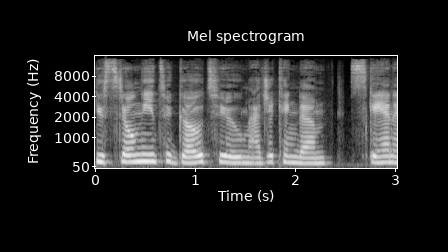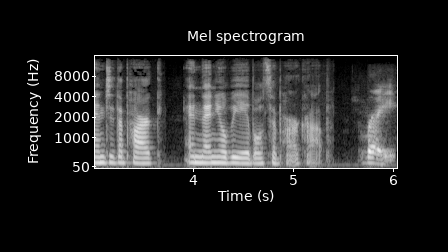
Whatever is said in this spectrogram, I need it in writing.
You still need to go to Magic Kingdom, scan into the park, and then you'll be able to park hop. Right.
